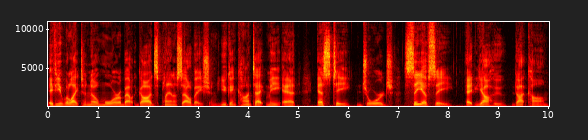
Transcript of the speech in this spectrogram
If you would like to know more about God's plan of salvation, you can contact me at stgeorgecfc at yahoo.com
